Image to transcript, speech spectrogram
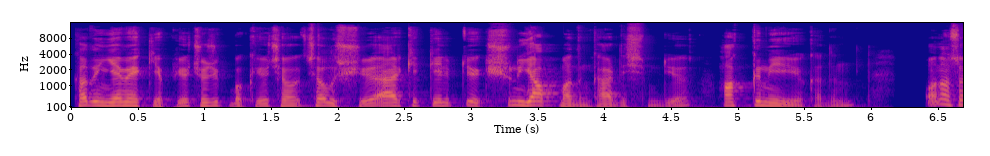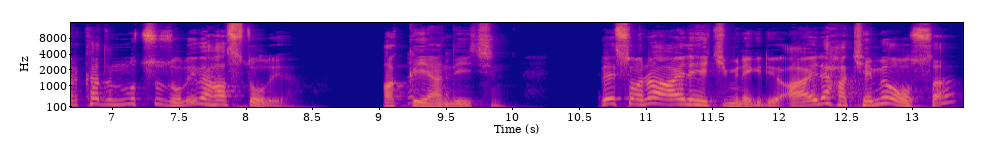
kadın yemek yapıyor, çocuk bakıyor, çal- çalışıyor. Erkek gelip diyor ki şunu yapmadın kardeşim diyor. Hakkını yiyor kadın. Ondan sonra kadın mutsuz oluyor ve hasta oluyor. Hakkı yendiği için. Ve sonra aile hekimine gidiyor. Aile hakemi olsa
